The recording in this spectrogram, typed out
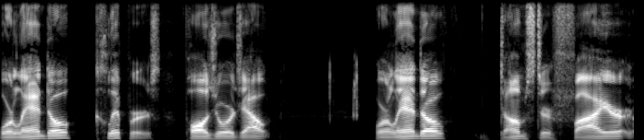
Orlando Clippers. Paul George out. Orlando, dumpster fire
